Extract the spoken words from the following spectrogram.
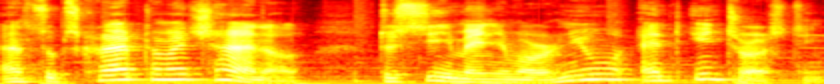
and subscribe to my channel to see many more new and interesting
